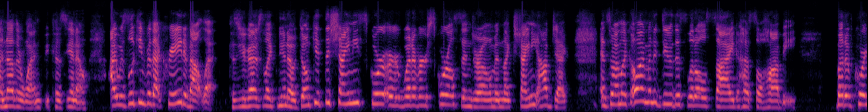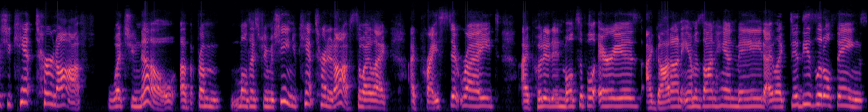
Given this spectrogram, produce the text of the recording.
another one, because, you know, I was looking for that creative outlet because you guys like, you know, don't get the shiny squirrel or whatever squirrel syndrome and like shiny object. And so I'm like, oh, I'm going to do this little side hustle hobby. But of course, you can't turn off what you know uh, from multi-stream machine. You can't turn it off. So i like i priced it right. I put it in multiple areas. I got on amazon handmade. I like did these little things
